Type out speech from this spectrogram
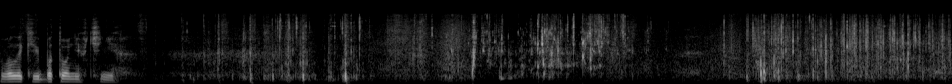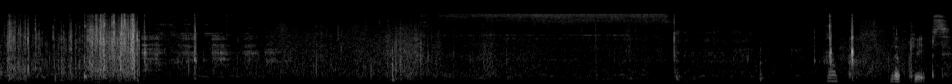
великих батонів чи ні. До кліпс.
